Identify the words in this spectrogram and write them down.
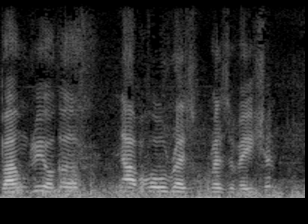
boundary of the Navajo res reservation.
